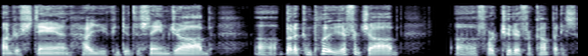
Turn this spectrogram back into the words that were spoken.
understand how you can do the same job, uh, but a completely different job uh, for two different companies.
